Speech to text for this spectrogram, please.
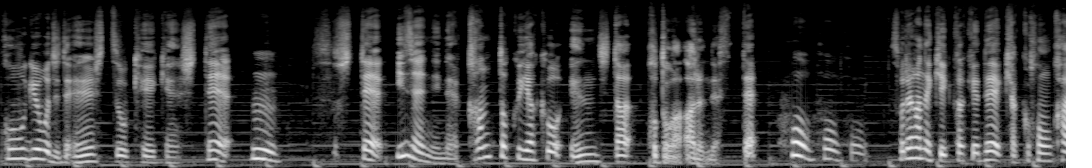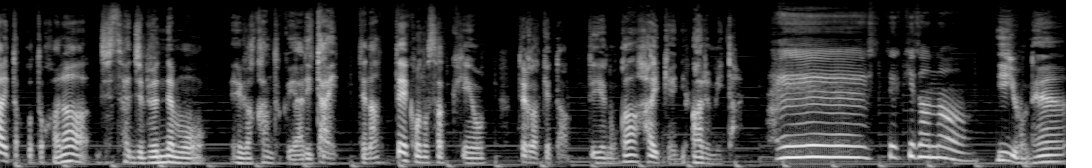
校行事で演出を経験して、うん。そして、以前にね、監督役を演じたことがあるんですって。ほうほうほう。それがね、きっかけで脚本を書いたことから、実際自分でも映画監督やりたいってなって、この作品を手掛けたっていうのが背景にあるみたい。へえ、素敵だな。いいよね。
